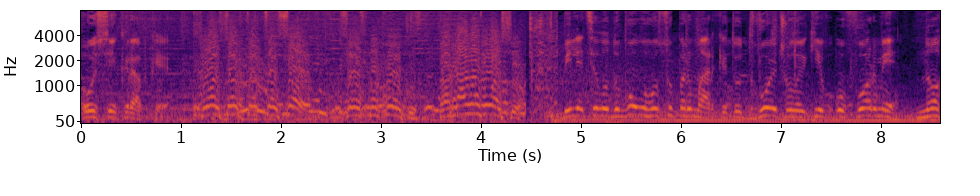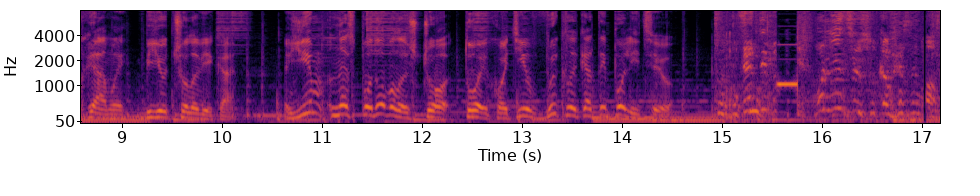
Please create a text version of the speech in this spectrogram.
усі крапки. Все, все, все, все, все, все, успокойтесь. Програма гроші. Біля цілодобового супермаркету двоє чоловіків у формі ногами б'ють чоловіка. Їм не сподобалось, що той хотів викликати поліцію. Це ти б***ь, поліцію, сука, визивав.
